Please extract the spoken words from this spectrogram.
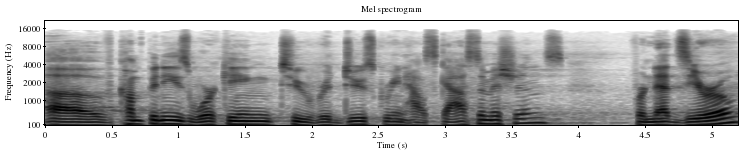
of companies working to reduce greenhouse gas emissions for net zero.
